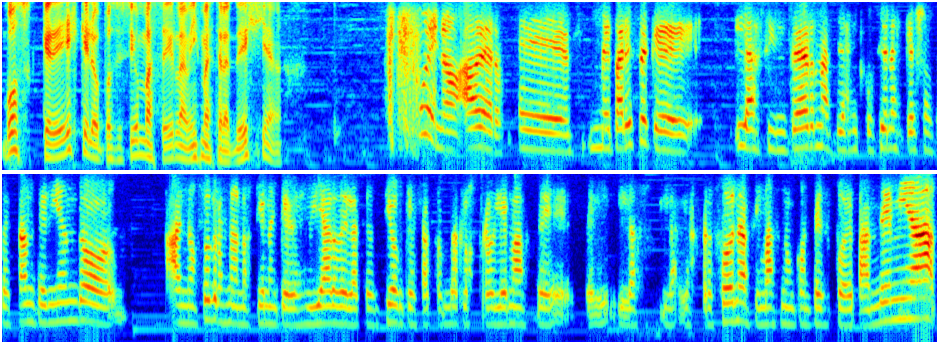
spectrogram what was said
¿Vos creés que la oposición va a seguir la misma estrategia? Bueno, a ver, eh, me parece que las internas y las discusiones que ellos están teniendo a nosotros no nos tienen que desviar de la atención que es atender los problemas de, las, personas y más en un contexto de pandemia.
